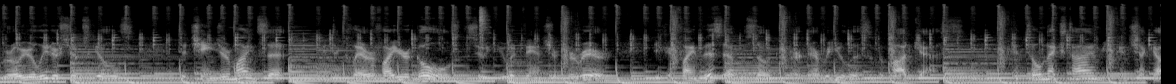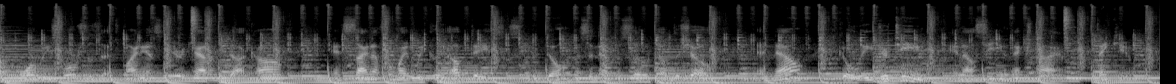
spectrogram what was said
grow your leadership skills, to change your mindset, and to clarify your goals so you advance your career. You can find this episode wherever you listen to podcasts. Until next time, you can check out more resources at financeleaderacademy.com and sign up for my weekly updates so you don't miss an episode of the show. And now, go lead your team, and I'll see you next time. Thank you.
